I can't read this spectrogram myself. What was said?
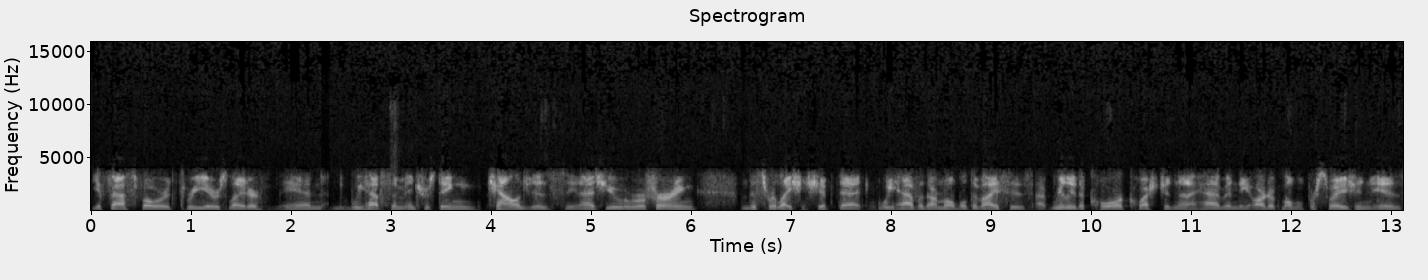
you fast forward three years later, and we have some interesting challenges. You know, as you were referring, this relationship that we have with our mobile devices. Uh, really, the core question that I have in the art of mobile persuasion is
